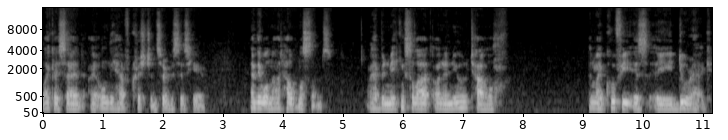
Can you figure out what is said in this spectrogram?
Like I said, I only have Christian services here, and they will not help Muslims. I have been making salat on a new towel, and my kufi is a durag.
